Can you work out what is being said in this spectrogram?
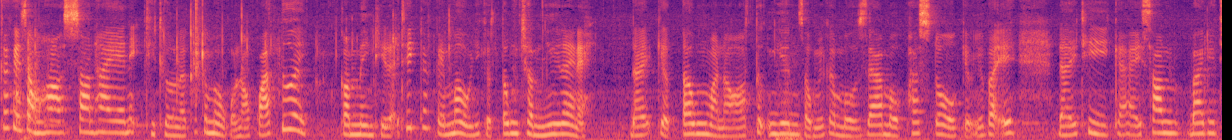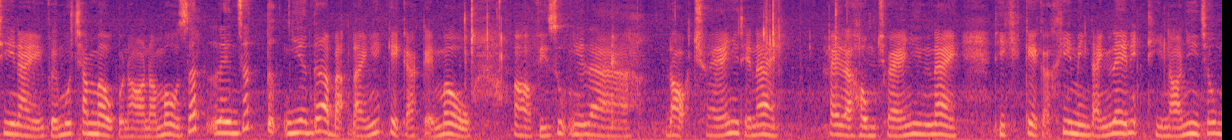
Các cái dòng hoa son high end ấy thì thường là các cái màu của nó quá tươi. Còn mình thì lại thích các cái màu như kiểu tông trầm như này này. Đấy kiểu tông mà nó tự nhiên giống với cả màu da màu pastel kiểu như vậy ấy. đấy thì cái son by beauty này với 100 màu của nó nó màu rất lên rất tự nhiên. Tức là bạn đánh ấy, kể cả cái màu à, ví dụ như là đỏ chóe như thế này hay là hồng chóe như thế này thì kể cả khi mình đánh lên ý, thì nó nhìn trông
